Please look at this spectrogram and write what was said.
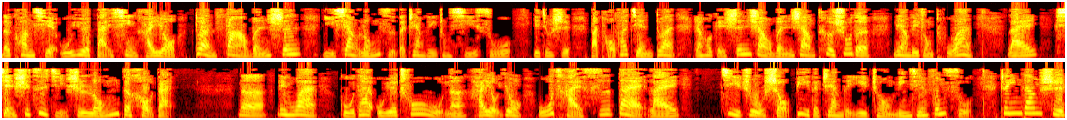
那况且吴越百姓还有断发纹身以像龙子的这样的一种习俗，也就是把头发剪断，然后给身上纹上特殊的那样的一种图案，来显示自己是龙的后代。那另外，古代五月初五呢，还有用五彩丝带来。记住手臂的这样的一种民间风俗，这应当是，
